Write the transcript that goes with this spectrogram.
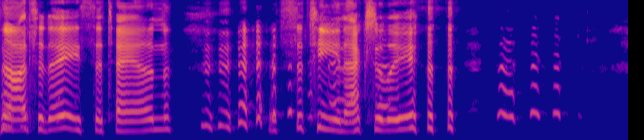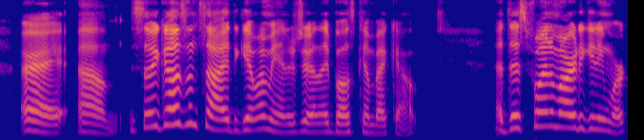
Not today, Satan. It's Satine, actually. All right. Um. So he goes inside to get my manager, and they both come back out. At this point, I'm already getting more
